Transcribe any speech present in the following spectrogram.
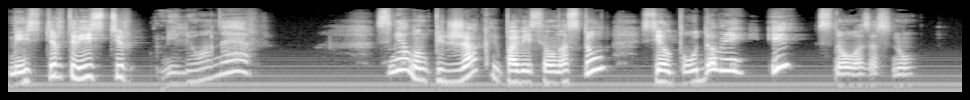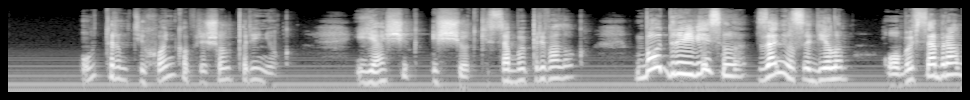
мистер Твистер, миллионер. Снял он пиджак и повесил на стул, сел поудобней и снова заснул. Утром тихонько пришел паренек. Ящик и щетки с собой приволок. Бодро и весело занялся делом. Обувь собрал,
